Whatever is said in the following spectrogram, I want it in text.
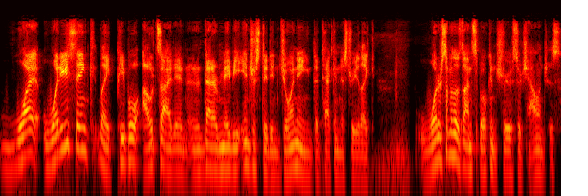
what what do you think like people outside in, that are maybe interested in joining the tech industry like what are some of those unspoken truths or challenges?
